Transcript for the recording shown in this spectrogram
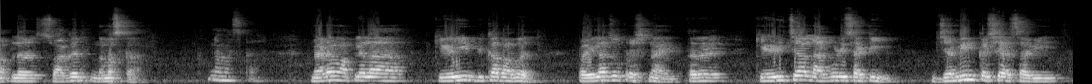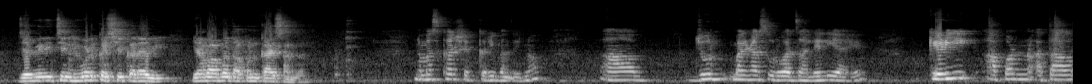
आपलं स्वागत नमस्कार. नमस्कार. मॅडम आपल्याला केळी पिकाबाबत पहिला जो प्रश्न आहे तर केळीच्या लागवडीसाठी जमीन कशी असावी जमिनीची निवड कशी करावी याबाबत आपण काय सांगाल? नमस्कार शेतकरी बंधूंनो. जून महिना सुरुवात झालेली आहे. केळी आपण आता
